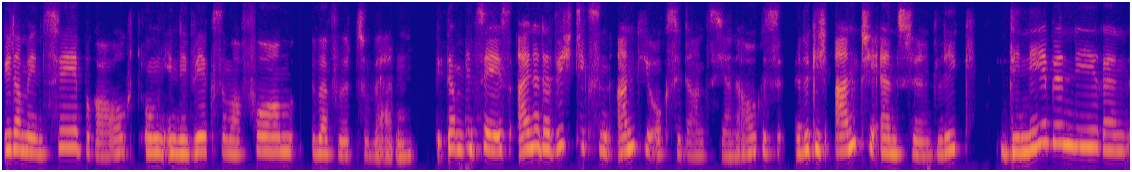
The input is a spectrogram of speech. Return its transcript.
Vitamin C braucht, um in die wirksame Form überführt zu werden. Vitamin C ist einer der wichtigsten Antioxidantien auch, ist wirklich antientzündlich. Die Nebennieren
